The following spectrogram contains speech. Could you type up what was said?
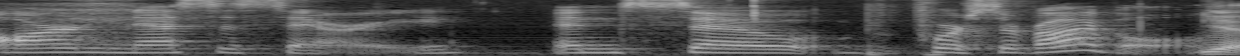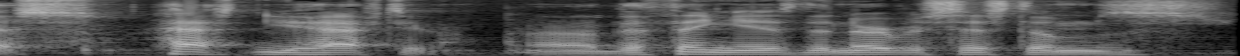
are necessary and so for survival Yes, has, you have to. Uh, the thing is, the nervous system's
